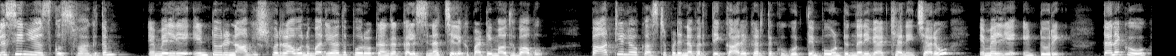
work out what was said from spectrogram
తులసి న్యూస్కు స్వాగతం. ఎమ్మెల్యే ఇంటూరి నాగేశ్వరరావును మర్యాదపూర్వకంగా కలిసిన చిలకపాటి మధుబాబు. పార్టీలో కష్టపడిన ప్రతి కార్యకర్తకు గుర్తింపు ఉంటుందని వ్యాఖ్యానించారు ఎమ్మెల్యే ఇంటూరి. తనకు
